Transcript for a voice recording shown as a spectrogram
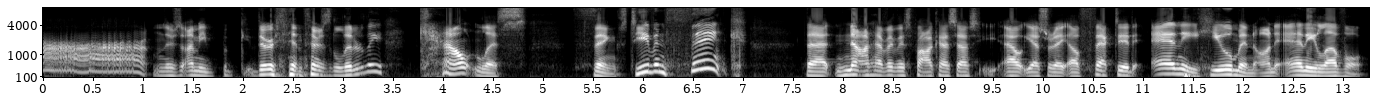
Ah! There's, I mean, there, there's literally countless things to even think that not having this podcast out yesterday affected any human on any level.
